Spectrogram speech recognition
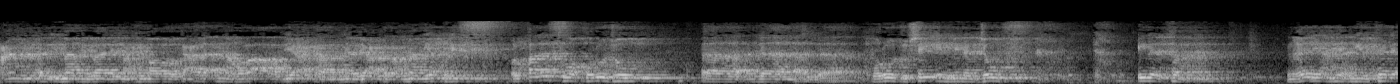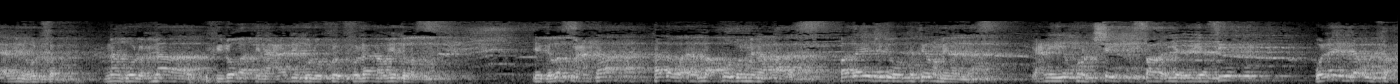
عن الإمام مالك رحمه الله تعالى أنه رأى ربيعة بن أبي عبد الرحمن يقلس والقلس هو خروج آه، خروج شيء من الجوف إلى الفم من غير أن يمتلئ منه الفم. ما نقول إحنا في لغتنا عادي يقولوا فلان أو يقلص يجلس معناتها هذا مأخوذ من القلس هذا يجده كثير من الناس. يعني يخرج شيء يسير ولا يملأ الفم.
